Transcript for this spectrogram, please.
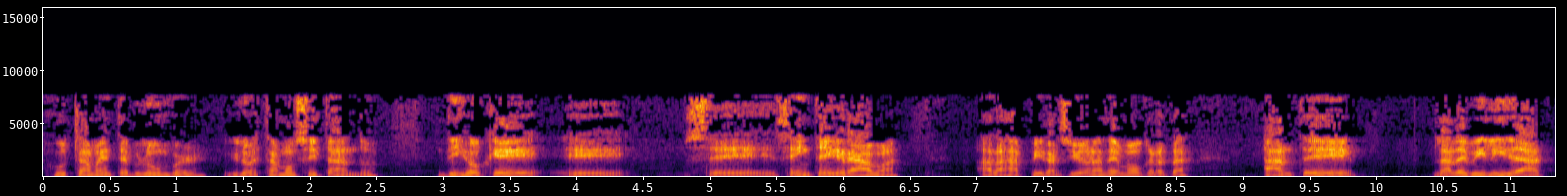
Justamente Bloomberg, y lo estamos citando, dijo que eh, se, se integraba a las aspiraciones demócratas ante la debilidad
